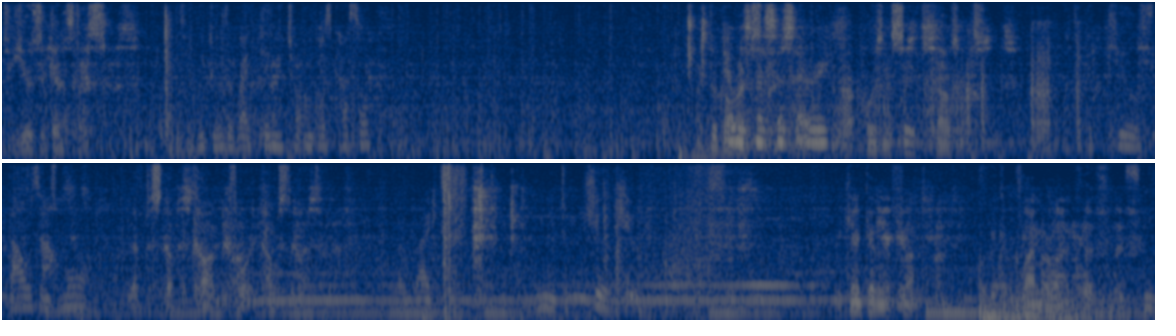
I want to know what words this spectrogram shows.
To use against us. Did we do the right thing at your uncle's castle? I took a It was risk. necessary. Our poison saved thousands. What if it kills thousands more? We have to stop the Khan before it comes to that. You're right. We need to kill him. Can't get in the front, we can climb around the cliff. Sneak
